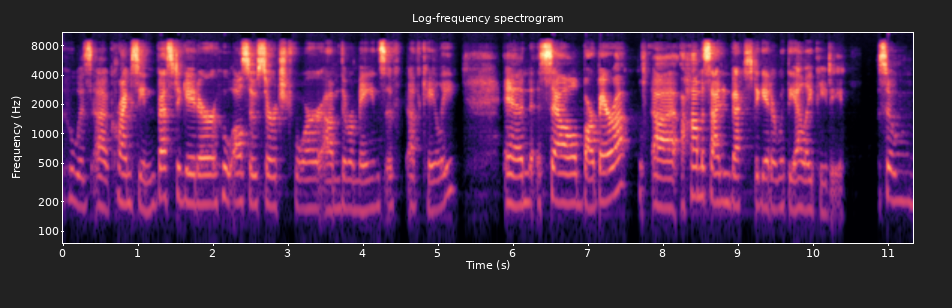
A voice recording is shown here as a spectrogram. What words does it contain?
who was a crime scene investigator, who also searched for um, the remains of, of Caylee, and Sal Barbera, uh, a homicide investigator with the LAPD. So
